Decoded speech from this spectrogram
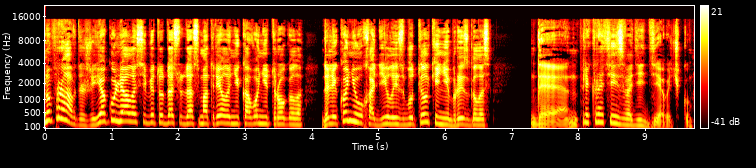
Ну, правда же, я гуляла себе туда-сюда, смотрела, никого не трогала, далеко не уходила, из бутылки не брызгалась. Дэн, прекрати изводить девочку.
